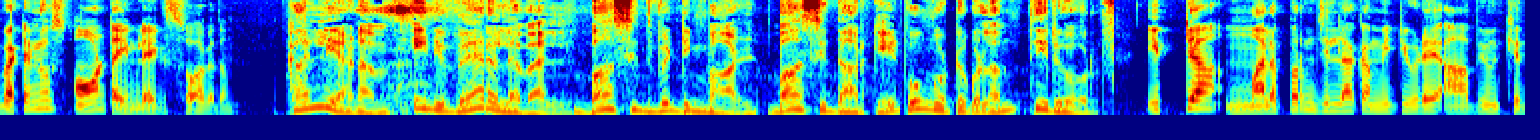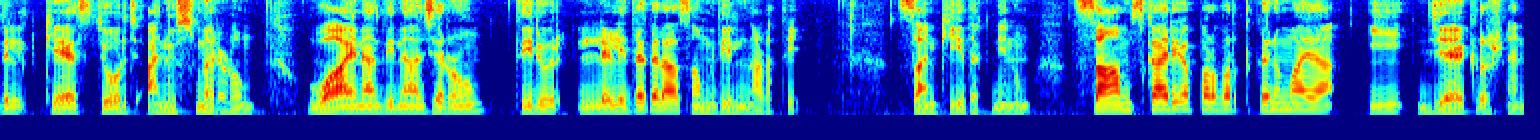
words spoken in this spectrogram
വെട്ട ന്യൂസ് ഓൺ ടൈമിലേക്ക് സ്വാഗതം. കല്യാണം ഇനി വേറെ level. Basid wedding mall Basid arcade Poongottukulam Tirur. IPTA Malappuram ജില്ലാ കമ്മിറ്റിയുടെ ആഭിമുഖ്യത്തിൽ കെ എസ് ജോർജ് അനുസ്മരണവും വായനാ ദിനാചരണവും തിരൂർ ലളിതകലാ സമിതിയിൽ നടത്തി. സംഗീതജ്ഞനും സാംസ്കാരിക പ്രവർത്തകനുമായ ഇ ജയകൃഷ്ണൻ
